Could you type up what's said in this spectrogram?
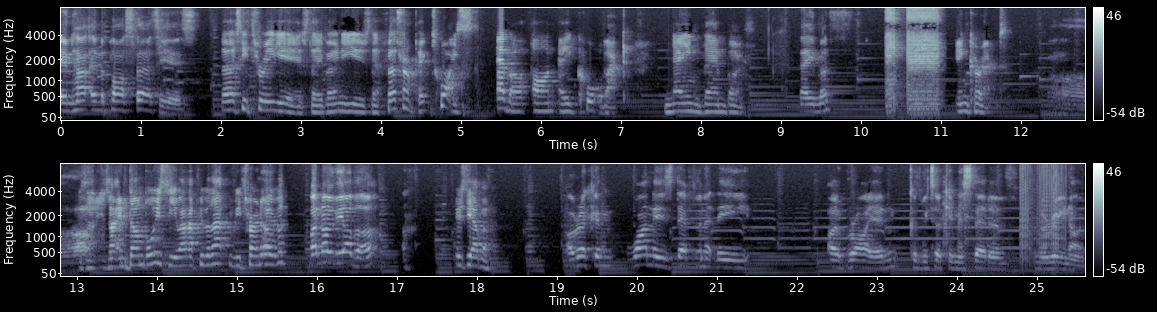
In ha- in the past thirty years, 33 years, they've only used their first round pick twice ever on a quarterback. Name them both. Namath. Incorrect. Is Ah. that, is that him done, boys? Are you happy with that? Have you thrown it over? I know the other. Who's the other? I reckon one is definitely O'Brien because we took him instead of Marino.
